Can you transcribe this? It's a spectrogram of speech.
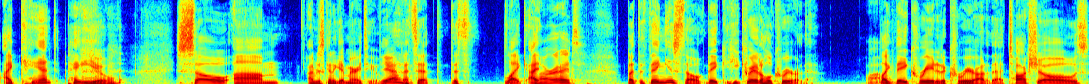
I can't pay you. So um, I'm just gonna get married to you. Yeah. That's it. This like I. All right. But the thing is, though, they he created a whole career out of that. Wow. Like they created a career out of that. Talk shows.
